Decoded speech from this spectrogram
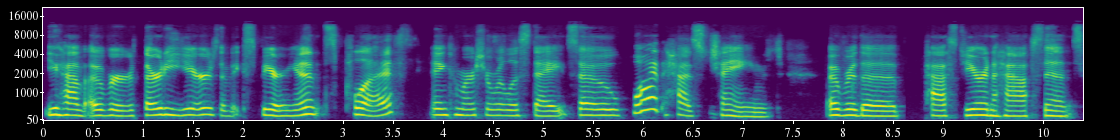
you have over 30 years of experience plus in commercial real estate. So, what has changed over the past year and a half since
